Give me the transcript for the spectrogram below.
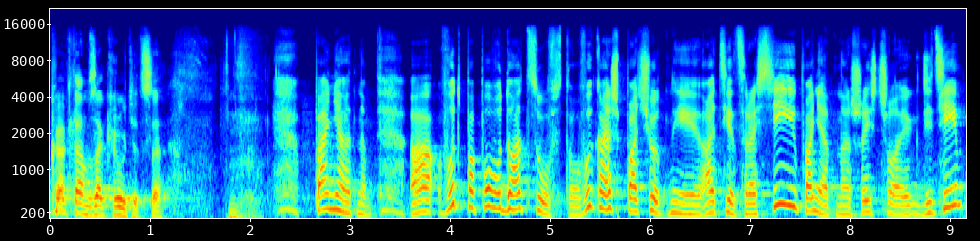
как там закрутится. Понятно. А вот по поводу отцовства. Вы, конечно, почетный отец России, понятно, шесть человек детей.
